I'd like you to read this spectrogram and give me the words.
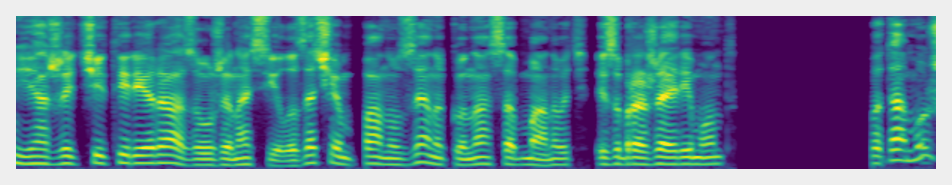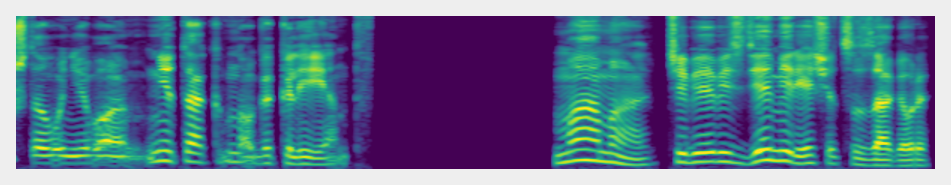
Я же четыре раза уже носила. Зачем пану Зеноку нас обманывать, изображая ремонт? Потому что у него не так много клиентов. Мама, тебе везде мерещатся заговоры.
